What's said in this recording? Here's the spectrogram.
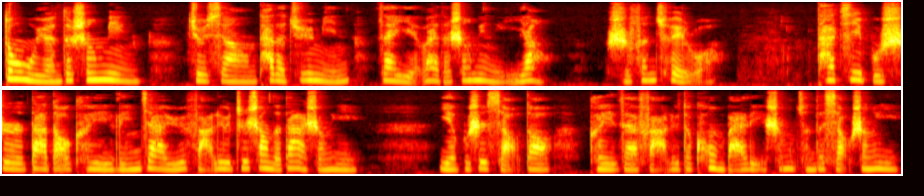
动物园的生命就像它的居民在野外的生命一样，十分脆弱。它既不是大到可以凌驾于法律之上的大生意，也不是小到可以在法律的空白里生存的小生意。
